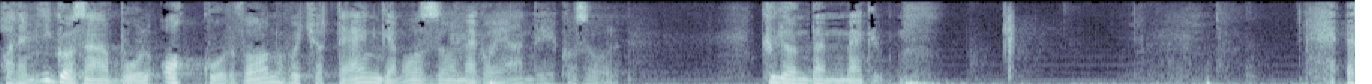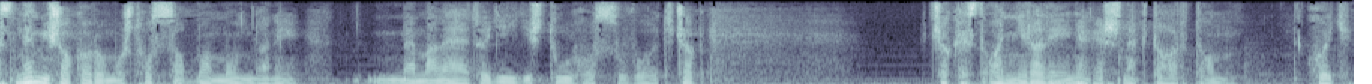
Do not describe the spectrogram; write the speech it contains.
Hanem igazából akkor van, hogyha te engem azzal megajándékozol. Különben meg... Ezt nem is akarom most hosszabban mondani, mert már lehet, hogy így is túl hosszú volt, csak, csak ezt annyira lényegesnek tartom, hogy,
